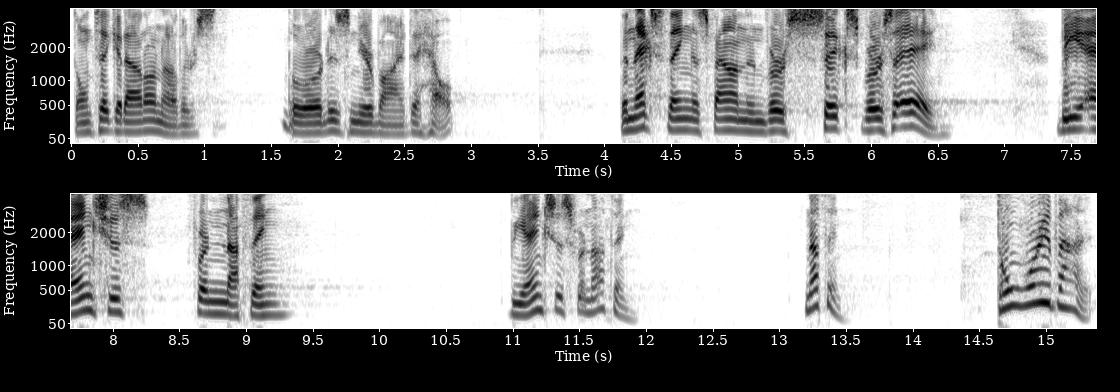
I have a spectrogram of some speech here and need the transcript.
Don't take it out on others. The Lord is nearby to help. The next thing is found in verse 6, verse A. Be anxious for nothing. Be anxious for nothing. Nothing. Don't worry about it.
